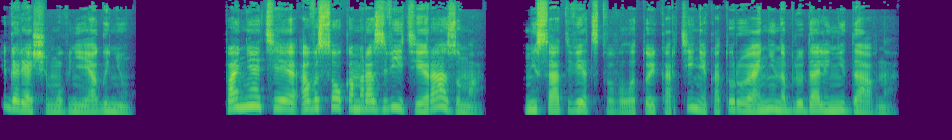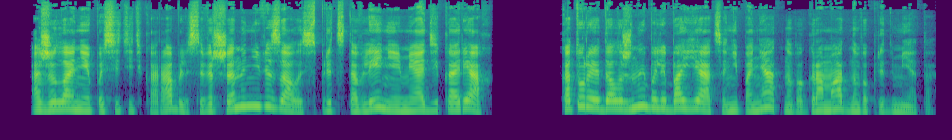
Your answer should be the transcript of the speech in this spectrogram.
и горящему в ней огню. Понятие о высоком развитии разума не соответствовало той картине, которую они наблюдали недавно. А желание посетить корабль совершенно не вязалось с представлениями о дикарях, которые должны были бояться непонятного громадного предмета.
